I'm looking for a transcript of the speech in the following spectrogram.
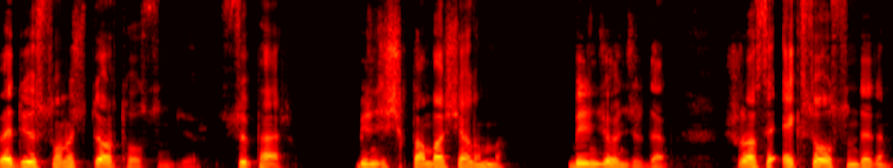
Ve diyor sonuç 4 olsun diyor. Süper. Birinci şıktan başlayalım mı? Birinci öncülden. Şurası eksi olsun dedim.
